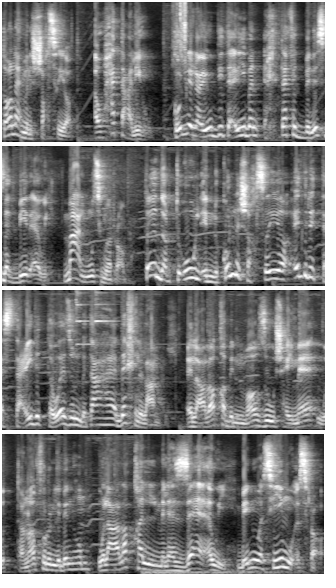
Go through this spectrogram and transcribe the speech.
طالع من الشخصيات أو حتى عليهم. كل العيوب دي تقريبا اختفت بنسبة كبيرة قوي مع الموسم الرابع. تقدر تقول إن كل شخصية قدرت تستعيد التوازن بتاعها داخل العمل. العلاقة بين مازو وشيماء والتنافر اللي بينهم والعلاقة الملزقة قوي بين وسيم وإسراء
